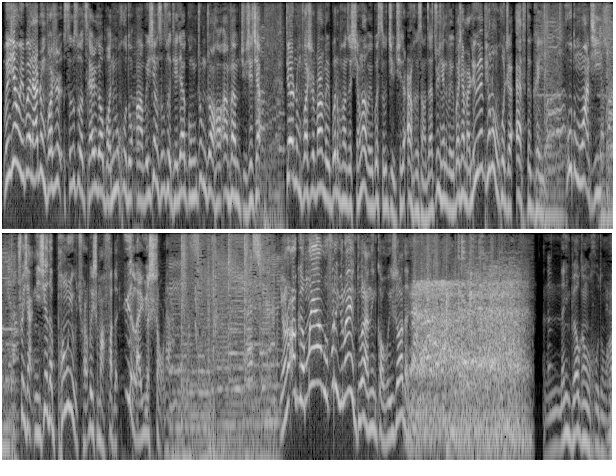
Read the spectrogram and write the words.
微信、微博两种方式搜索参与到帮你们互动啊！微信搜索添加公众账号 FM 九七七。第二种方式玩微博的朋友，新浪微博搜九七的二和尚，在最新的微博下面留言评论或者艾特都可以。互动话题，说一下你现在朋友圈为什么发的越来越少了？有人说二哥没呀，我发的越来越多了，那你搞微商的。那你不要跟我互动啊。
